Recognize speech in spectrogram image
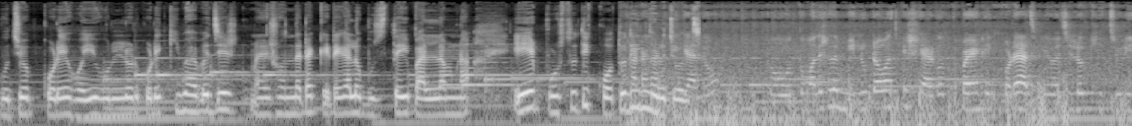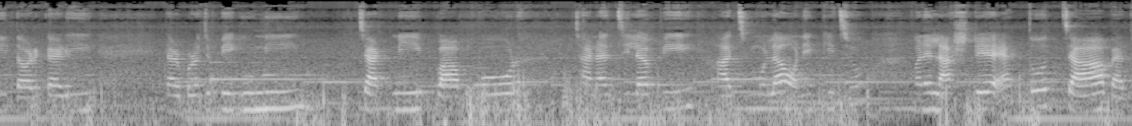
গুজব করে হই হুল্লোড় করে কীভাবে যে মানে সন্ধ্যাটা কেটে গেল বুঝতেই পারলাম না। এর প্রস্তুতি কতদিন ধরে চলছে? তো তোমাদের সাথে মেনুটাও আজকে শেয়ার করতে পারি ঠিক করে। আজকে হয়েছিল খিচুড়ি তরকারি তারপর হচ্ছে বেগুনি চাটনি পাঁপড় ছানার জিলাপি হাজমোলা অনেক কিছু। মানে লাস্টে এত চাপ এত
